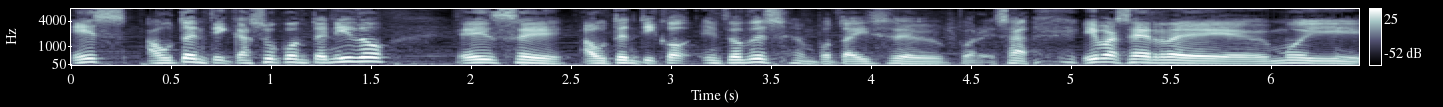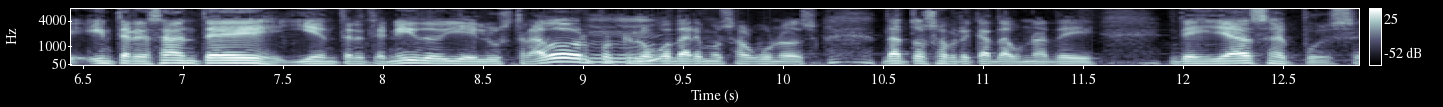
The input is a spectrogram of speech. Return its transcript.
es auténtica, su contenido es eh, auténtico. Entonces votáis eh, por esa. Iba a ser eh, muy interesante y entretenido y ilustrador, porque luego daremos algunos datos sobre cada una de, ellas, pues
